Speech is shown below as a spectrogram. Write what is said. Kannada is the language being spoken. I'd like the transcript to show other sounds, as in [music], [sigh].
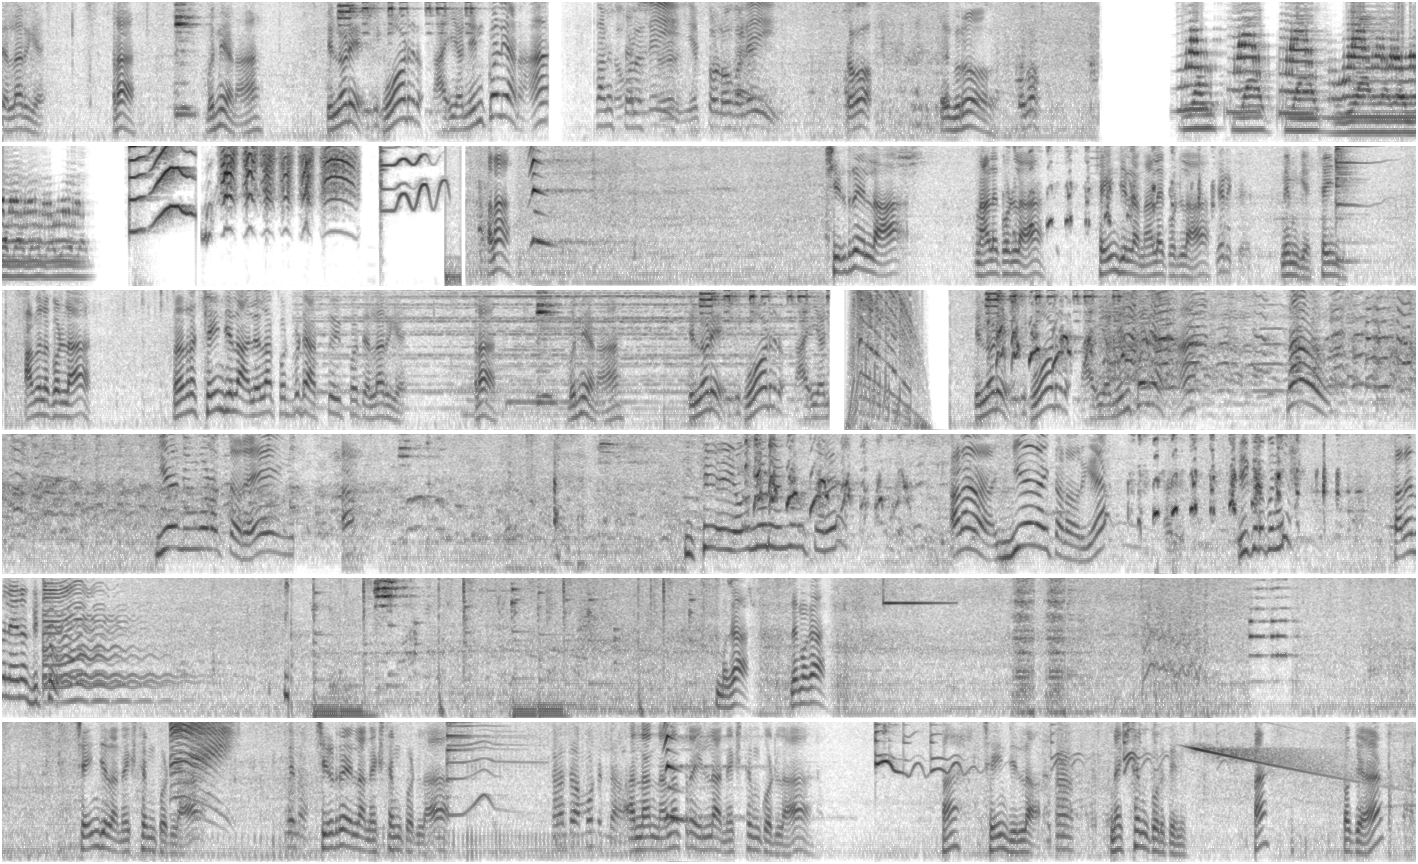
ಇಪ್ಪತ್ತು ಎಲ್ಲರಿಗೆ. ಅಣ್ಣ ಬನ್ನಿ ಅಣ್ಣ. ಇಲ್ಲಿ ನೋಡಿ ಓಡ್ರಿ. ಅಯ್ಯ ನಿನ್ಕೊಳ್ಳಿ ಅಣ್ಣ. ಕಾಣಿಸ್ತಾ ಇಲ್ಲ. ತಗೊಳ್ಳಿ ಎತ್ಕೊಂಡು ಹೋಗಲಿ. ತಗೋ. ಏ ಗುರು. ತಗೋ. ಅಣ್ಣ. ಚಿಲ್ರೆ ಇಲ್ಲ. ನಾಳೆ ಕೊಡ್ಲಾ? ಚೇಂಜ್ ಇಲ್ಲ ನಾಳೆ ಕೊಡ್ಲಾ? ಏನಕ್ಕೆ? ನಿಮಗೆ ಚೇಂಜ್ ಆಮೇಲೆ ಕೊಡ್ಲಾ? ನನ್ನ ಹತ್ರ ಚೇಂಜ್ ಇಲ್ಲ, ಅಲ್ಲೆಲ್ಲ ಕೊಟ್ಬಿಟ್ಟೆ ಹತ್ತು, ಇಪ್ಪತ್ತು ಎಲ್ಲರಿಗೆ. ಅಣ್ಣ, ಬನ್ನಿ ಅಣ್ಣ. ಇಲ್ಲಿ ನೋಡಿ, ಓಡ್ರಿ. ಇಲ್ಲಿ ನೋಡಿ, ಓಡ್ರಿ. ನಿಂತ್ಕೊಳ್ಳಿ ಅಣ್ಣ. ನಾವು. ಏನು ಹಿಂಗೆ ಓಡೋಗ್ತವ್ರೆ ನೋಡಿ ಹೆಂಗ್ ಓಡೋಗ್ತಾರೆ ಅಣ್ಣ, ಏನಾಯ್ತಣ್ಣ ಅವ್ರಿಗೆ? ಈ ಕಡೆ ಬನ್ನಿ. ತಲೆ ಮೇಲೆ ಏನೋ ಬಿತ್ತು. ಮಗ ಲೇ ಮಗ. ಚೇಂಜ್ ಇಲ್ಲ ನೆಕ್ಸ್ಟ್ ಟೈಮ್ ಕೊಡ್ಲಾ? ಏನು? ಚಿಲ್ಲರೆ ಇಲ್ಲ ನೆಕ್ಸ್ಟ್ ಟೈಮ್ ಕೊಡ್ಲಾ? ನನ್ನ ಹತ್ರ ಅಮೌಂಟ್ ಇಲ್ಲ. ನಾನು ನನ್ನ ಹತ್ರ ಇಲ್ಲ ನೆಕ್ಸ್ಟ್ ಟೈಮ್ ಕೊಡ್ಲಾ? ಹಾ ಚೇಂಜ್ ಇಲ್ಲ. ಹಾ. ನೆಕ್ಸ್ಟ್ ಟೈಮ್ ಕೊಡ್ತೀನಿ. ಹಾ? ಓಕೆ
